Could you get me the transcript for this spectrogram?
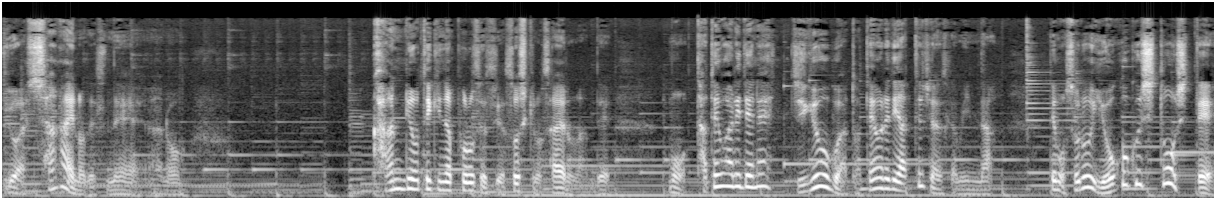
う要は社内のですねあの官僚的なプロセスや組織のサイロなんでもう縦割りでね事業部は縦割りでやってるじゃないですかみんなでもそれを予告し通して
